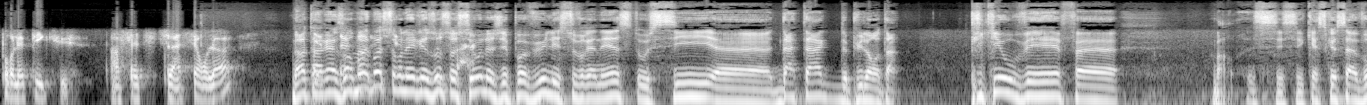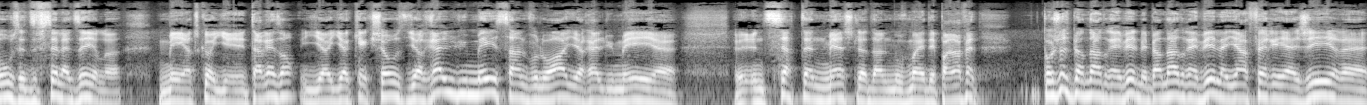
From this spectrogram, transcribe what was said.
pour le PQ dans cette situation-là. Non, t'as raison. Moi, moi, sur les réseaux sociaux, là, j'ai pas vu les souverainistes aussi euh, d'attaque depuis longtemps. Piqué au vif. euh, bon, c'est qu'est-ce que ça vaut? C'est difficile à dire, là. Mais en tout cas, t'as raison. Il y a, y a quelque chose. Il a rallumé sans le vouloir. Il a rallumé euh, une certaine mèche là, dans le mouvement indépendant. En fait. Pas juste Bernard Drinville, mais Bernard Drinville ayant fait réagir euh,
